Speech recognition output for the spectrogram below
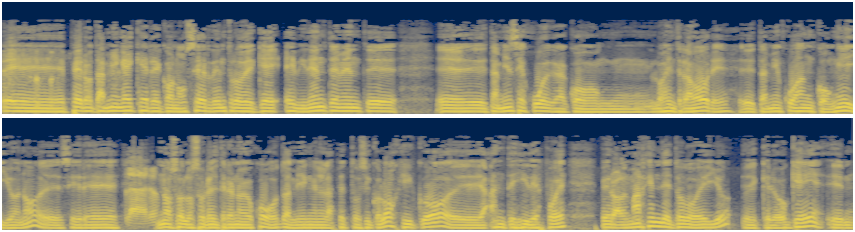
Eh, pero también hay que reconocer dentro de que evidentemente eh, también se juega con los entrenadores, eh, también juegan con ellos, ¿no? Es decir, eh, no solo sobre el terreno de juego, también en el aspecto psicológico, antes y después. Pero al margen de todo ello, creo que,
